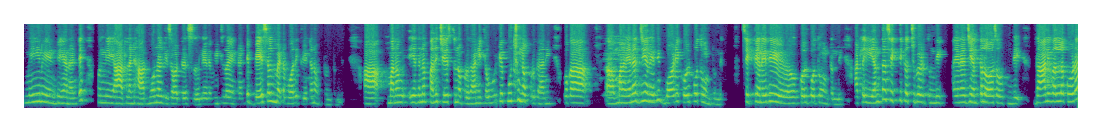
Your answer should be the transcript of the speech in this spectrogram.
మెయిన్ ఏంటి అని అంటే కొన్ని అట్లాంటి హార్మోనల్ డిజార్డర్స్ లేదా వీటిలో ఏంటంటే బేసల్ మెటబాలిక్ రేట్ అని ఒకటి ఉంటుంది. ఆ మనం ఏదైనా పని చేస్తున్నప్పుడు కానీ ఇట్లా ఊరికే కూర్చున్నప్పుడు కానీ ఒక మన ఎనర్జీ అనేది బాడీ కోల్పోతూ ఉంటుంది. శక్తి అనేది కోల్పోతూ ఉంటుంది. అట్లా ఎంత శక్తి ఖర్చు పెడుతుంది? ఆ ఎనర్జీ ఎంత లాస్ అవుతుంది? దాని వల్ల కూడా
